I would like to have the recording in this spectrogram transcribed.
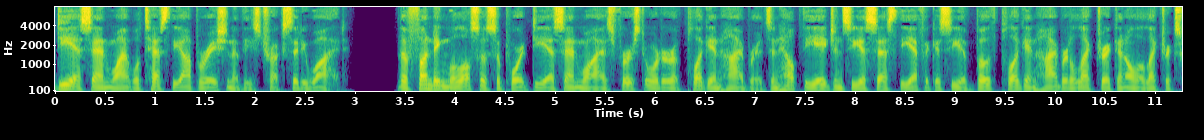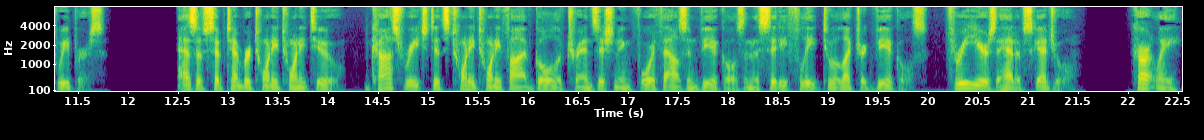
DSNY will test the operation of these trucks citywide. The funding will also support DSNY's first order of plug in hybrids and help the agency assess the efficacy of both plug in hybrid electric and all electric sweepers. As of September 2022, CAS reached its 2025 goal of transitioning 4,000 vehicles in the city fleet to electric vehicles, three years ahead of schedule. Currently,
